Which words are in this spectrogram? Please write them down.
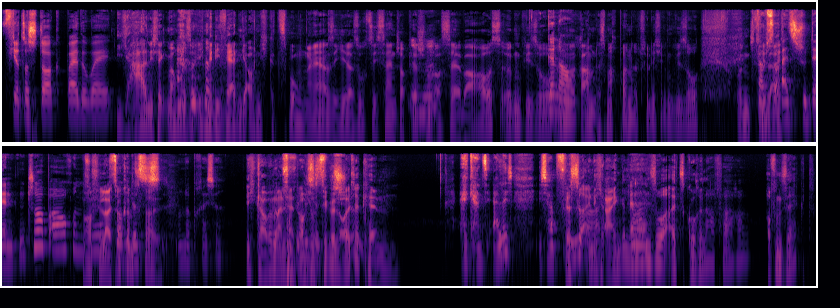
Vierter Stock, by the way. Ja, und ich denke mir auch mal so, ich meine, die werden ja auch nicht gezwungen. Ne? Also jeder sucht sich seinen Job ja schon auch selber aus, irgendwie so. Mhm. Genau. Im Rahmen des Machbaren natürlich irgendwie so. Und Ich glaube, so vielleicht, als Studentenjob auch und Ja, so. vielleicht auch Sorry, ganz dass geil. ich unterbreche. ich glaube, man lernt auch lustige Leute schlimm. kennen. Ey, ganz ehrlich, ich habe Wirst du eigentlich eingeladen so als Gorilla-Fahrer auf den Sekt?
